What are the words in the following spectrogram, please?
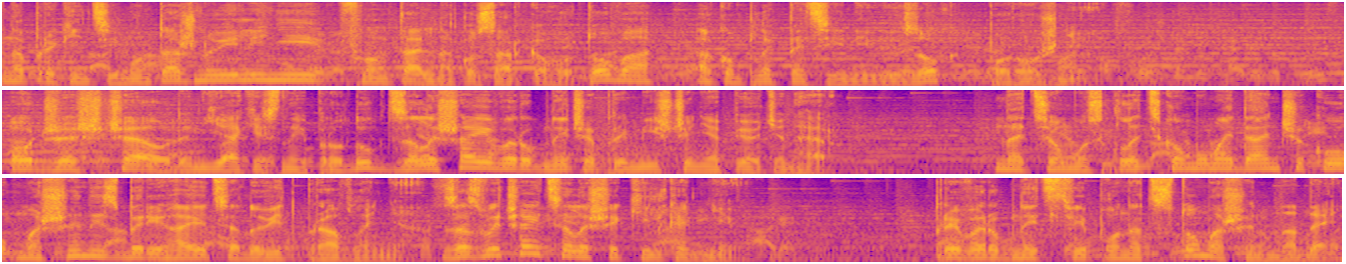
Наприкінці монтажної лінії фронтальна косарка готова, а комплектаційний візок порожній. Отже, ще один якісний продукт залишає виробниче приміщення Пьотінгер. На цьому складському майданчику машини зберігаються до відправлення. Зазвичай це лише кілька днів. При виробництві понад 100 машин на день,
